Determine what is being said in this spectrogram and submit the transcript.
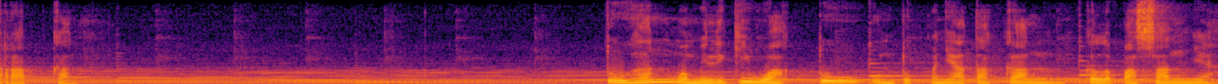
harapkan. Tuhan memiliki waktu untuk menyatakan kelepasannya.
